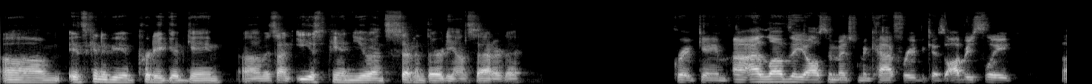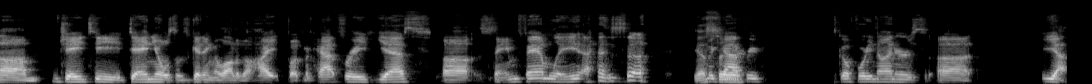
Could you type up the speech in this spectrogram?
Um, it's going to be a pretty good game. Um, it's on ESPN ESPNU on 7:30 on Saturday. Great game. Uh, I love that you also mentioned McCaffrey because obviously um, JT Daniels was getting a lot of the hype, but McCaffrey, yes, uh, same family as uh, yes, McCaffrey. Sir. Let's go 49ers. Uh, yeah,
